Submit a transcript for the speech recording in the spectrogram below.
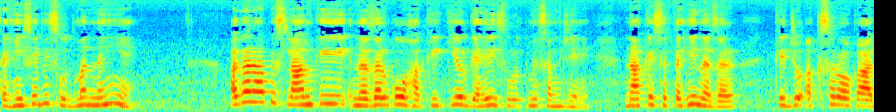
कहीं से भी सूदमंद नहीं है। अगर आप इस्लाम की नज़र को हकीकी और गहरी सूरत में समझें, ना कि सतही नज़र, कि जो अक्सर अवकात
